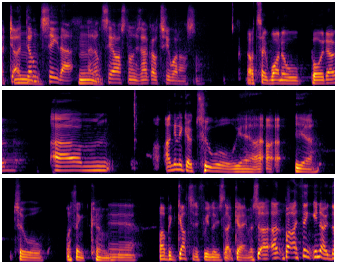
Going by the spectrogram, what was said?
I, d- I Hmm. don't see that. I don't see Arsenal losing. I'll go two-one Arsenal. I'd say one all Bordeaux. Um, I'm going to go two all. Yeah, I, I, yeah, two all. I think. Um, Yeah. I'll be gutted if we lose that game. So, uh, but I think you know the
